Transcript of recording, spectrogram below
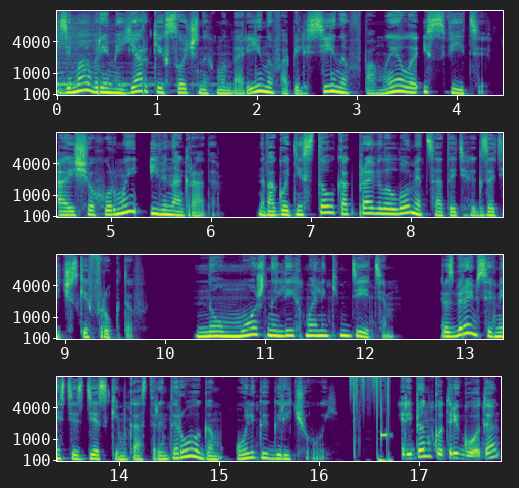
Зима – время ярких сочных мандаринов, апельсинов, помела и свити, а еще хурмы и винограда. Новогодний стол, как правило, ломится от этих экзотических фруктов. Но можно ли их маленьким детям? Разбираемся вместе с детским гастроэнтерологом Ольгой Горячевой. Ребенку три года,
